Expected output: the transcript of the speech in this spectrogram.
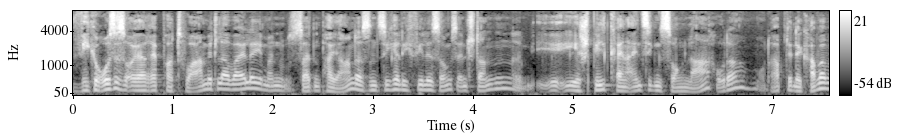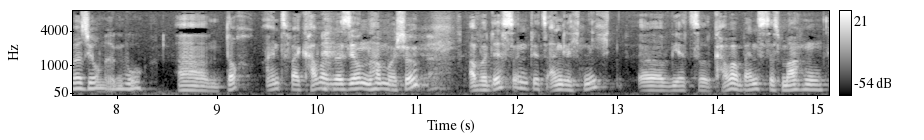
Wie groß ist euer Repertoire mittlerweile? Ich meine, seit ein paar Jahren, da sind sicherlich viele Songs entstanden. Ihr, ihr spielt keinen einzigen Song nach, oder? Oder habt ihr eine Coverversion irgendwo? Ähm, doch, ein, zwei Coverversionen haben wir schon. Aber das sind jetzt eigentlich nicht, äh, wie jetzt so Coverbands das machen,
